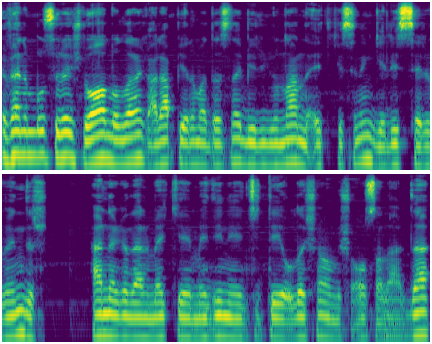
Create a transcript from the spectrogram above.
Efendim bu süreç doğal olarak Arap Yarımadası'nda bir Yunan etkisinin geliş serüvenidir. Her ne kadar Mekke'ye, Medine'ye ciddiye ulaşamamış olsalar da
